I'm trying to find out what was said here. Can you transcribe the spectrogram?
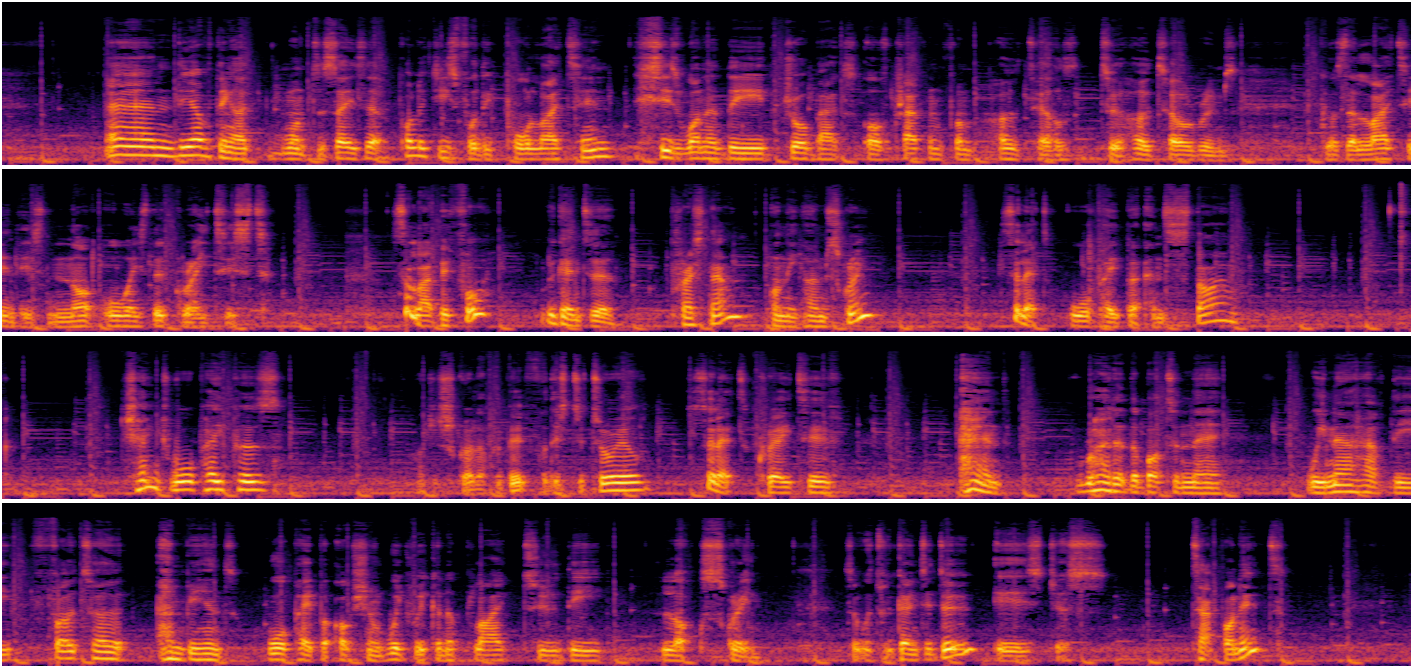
And the other thing I want to say is that apologies for the poor lighting. This is one of the drawbacks of traveling from hotels to hotel rooms because the lighting is not always the greatest. So like before, we're going to press down on the home screen, select wallpaper and style, change wallpapers. I'll just scroll up a bit for this tutorial, select creative, and right at the bottom there, we now have the photo ambient wallpaper option, which we can apply to the lock screen. So what we're going to do is just tap on it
